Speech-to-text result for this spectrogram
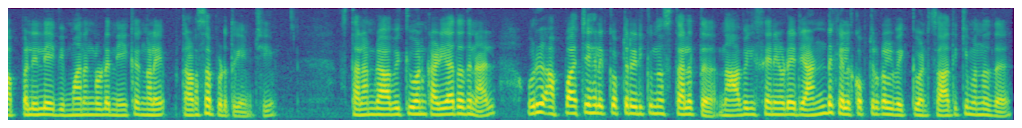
കപ്പലിലെ വിമാനങ്ങളുടെ നീക്കങ്ങളെ തടസ്സപ്പെടുത്തുകയും ചെയ്യും. സ്ഥലം ലാഭിക്കുവാൻ കഴിയാത്തതിനാൽ ഒരു അപ്പാച്ചെ ഹെലികോപ്റ്റർ ഇരിക്കുന്ന സ്ഥലത്ത് നാവികസേനയുടെ രണ്ട് ഹെലികോപ്റ്ററുകൾ വയ്ക്കുവാൻ സാധിക്കുമെന്നത്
